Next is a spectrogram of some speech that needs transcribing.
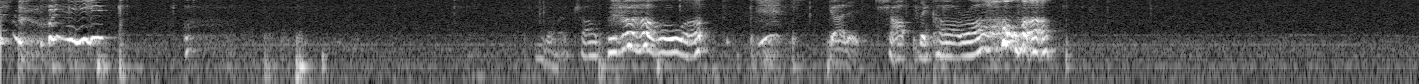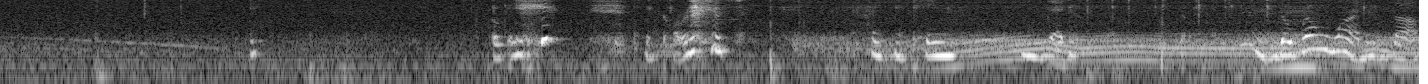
smoothie. I'm gonna chop it all up. Gotta chop the car all up. Okay. My car has, has became dead. The row one, the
